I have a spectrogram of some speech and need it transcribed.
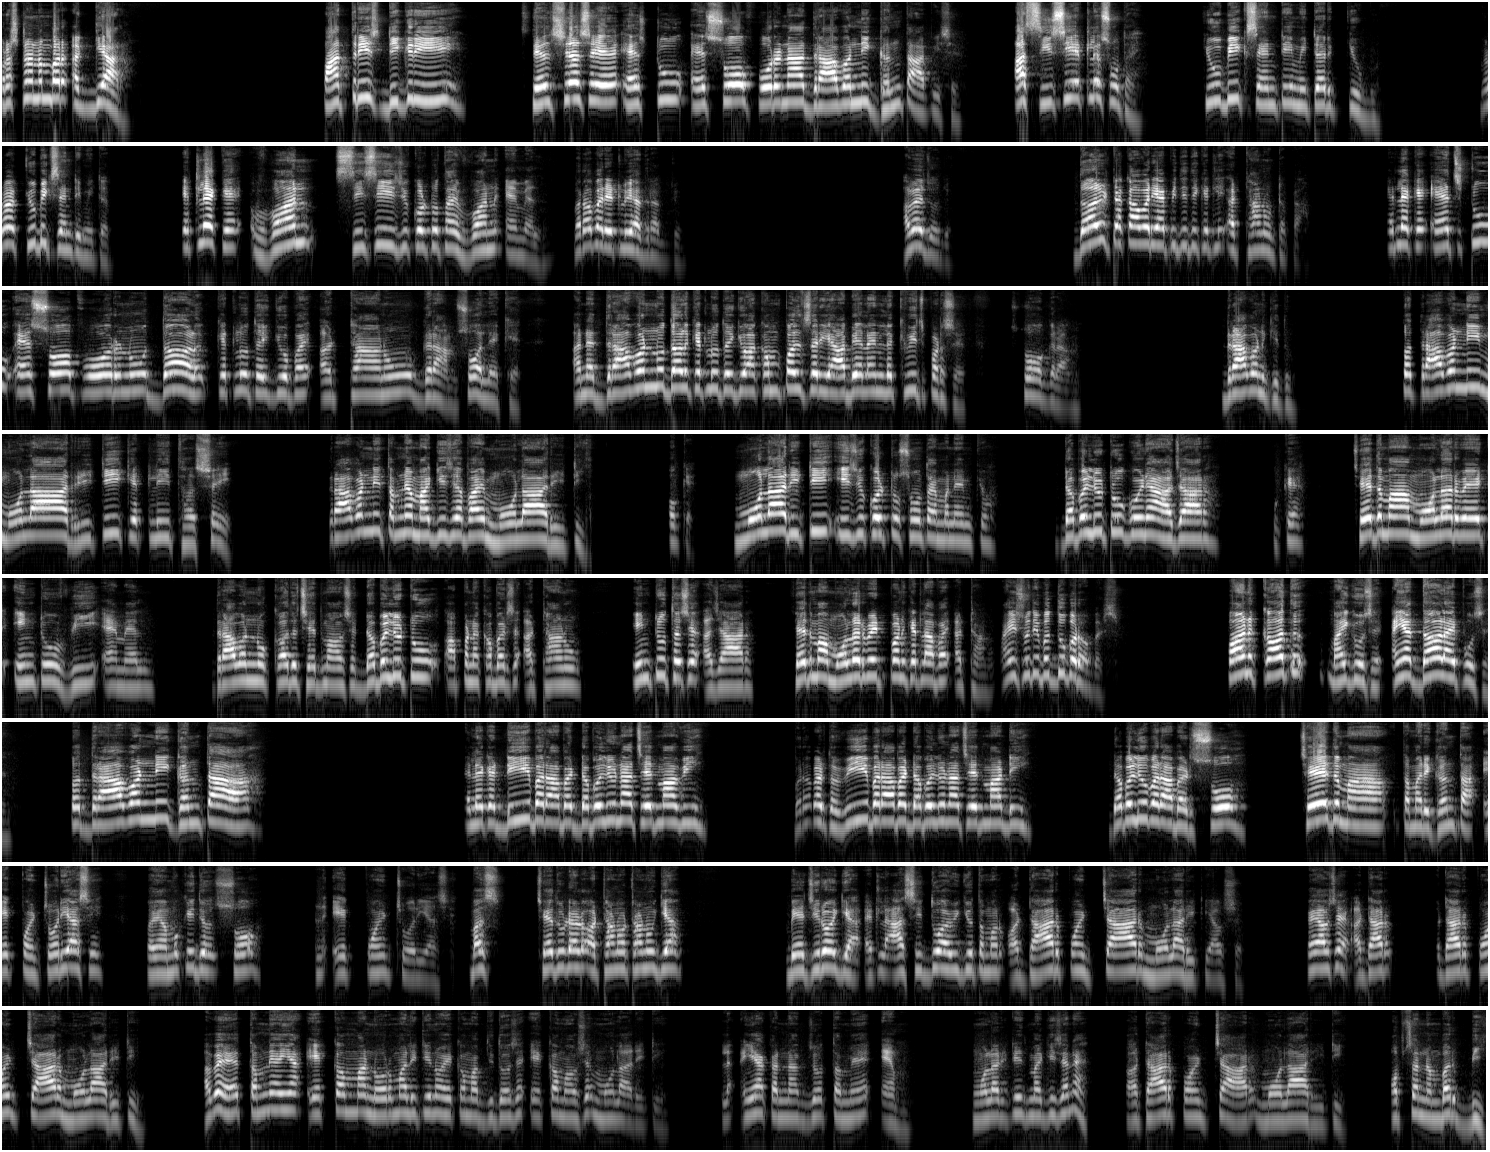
પ્રશ્ન નંબર અગિયાર. પાંત્રીસ ડિગ્રી સેલ્સિયસે એસ ટુ એસઓ ફોરના દ્રાવણની ઘનતા આપી છે. આ સીસી એટલે શું થાય? Cubic centimetre cube. બરાબર? Cubic centimetre. એટલે કે one CC is equal to થાય વન એમએલ બરાબર? એટલું યાદ રાખજો. હવે જોજો. દર ટકાવારી આપી દીધી કેટલી? અઠ્ઠાણું ટકા. એટલે કે એચ ટુ એસઓ ફોરનું દળ કેટલું થઈ ગયું ભાઈ? અઠ્ઠાણું ગ્રામ, સો લેખે. અને દ્રાવણનું દળ કેટલું થઈ ગયું? આ કમ્પલસરી આ બે લાઈન લખવી જ પડશે. સો ગ્રામ. દ્રાવણ કીધું. તો દ્રાવણની મોલારીટી કેટલી થશે? દ્રાવણની તમને માગી છે ભાઈ molarity. Okay. Molarity is equal to શું થાય? મને એમ કહો. ડબલ્યુ ટુ ગુણ્યા હજાર. ઓકે. છેદમાં molar weight into V M L દ્રાવણનું કદ છેદમાં આવશે ડબલ્યુ ટુ આપણને ખબર છે અઠ્ઠાણું. ઇન્ટુ થશે હજાર. છેદમાં મોલર વેટ પણ કેટલા ભાઈ? અઠ્ઠાણું. અહીં સુધી બધું બરોબર છે. પણ કદ માગ્યું છે. અહીંયા દળ આપ્યું છે. તો દ્રાવણની ઘનતા એટલે કે ડી બરાબર ડબલ્યુ ના છેદમાં વી બરાબર? તો વી બરાબર ડબલ્યુના છેદમાં ડી ડબલ્યુ બરાબર સો. છેદમાં તમારી ઘનતા એક પોઈન્ટ ચોર્યાસી, તો અહીંયા મૂકી દો સો અને એક પોઈન્ટ ચોર્યાસી. બસ, છેદ ઉડાડો અઠ્ઠાણું અઠ્ઠાણું ગયા. બે જીરો ગયા, એટલે આ સીધું આવી ગયું તમારું અઢાર પોઈન્ટ ચાર મોલારીટી આવશે. કઈ આવશે? અઢાર અઢાર પોઈન્ટ ચાર મોલારીટી. હવે તમને અહીંયા એકમમાં નોર્માલિટીનો એકમ આપી દીધો છે, એકમ આવશે મોલારીટી. એટલે અહીંયા કરી નાખજો તમે એમ. મોલારીટી જ માગી છે ને? અઢાર પોઈન્ટ ચાર મોલારીટી. ઓપ્શન નંબર બી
